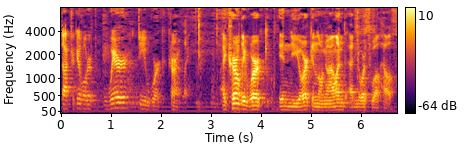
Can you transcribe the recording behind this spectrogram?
Dr. Gilbert, where do you work currently? I currently work in New York and Long Island at Northwell Health.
